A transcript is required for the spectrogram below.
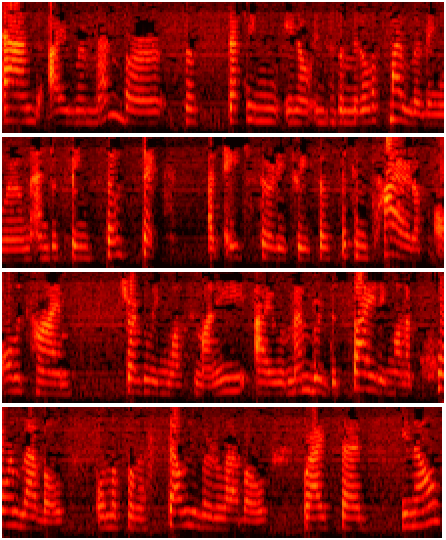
And I remember just stepping, you know, into the middle of my living room and just being so sick at age 33, so sick and tired of all the time struggling with money. I remember deciding on a core level, almost on a cellular level, where I said, you know,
